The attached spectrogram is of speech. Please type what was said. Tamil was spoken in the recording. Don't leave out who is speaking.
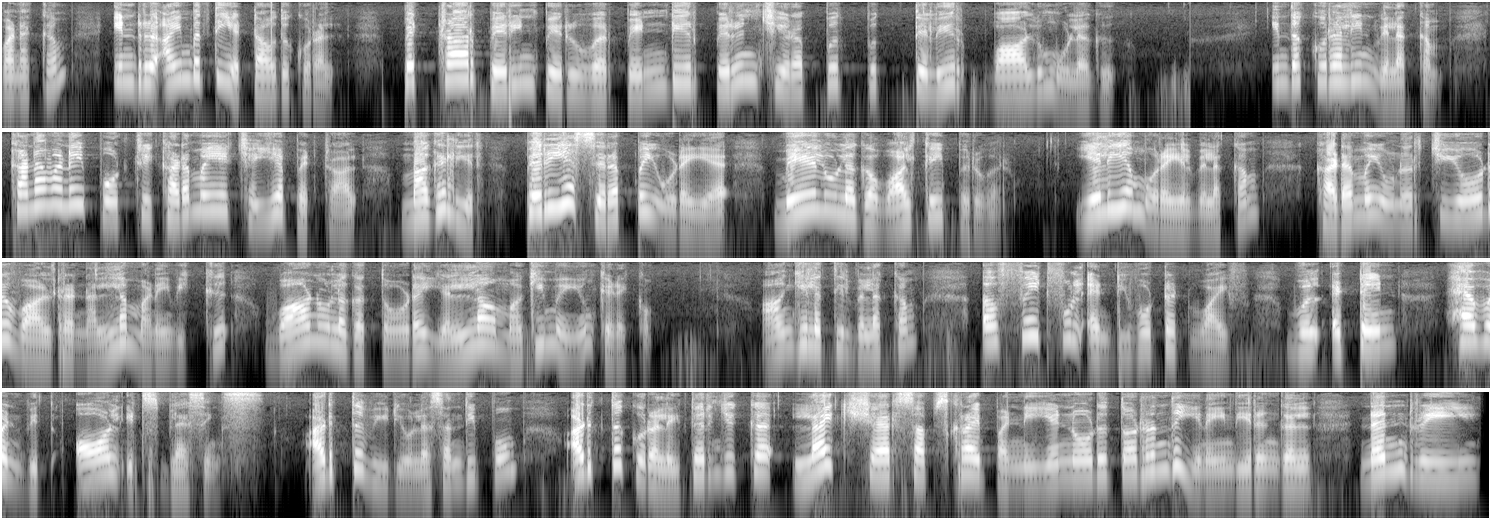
Speaker 1: வணக்கம். இன்று ஐம்பத்தி எட்டாவது குரல். பெற்றார் பெரின் பெறுவர் பெண்டிர் பெருஞ்சிறப்பு புத்தெளிர் வாழும் உலகு. இந்த குரலின் விளக்கம். கணவனை போற்றி கடமையை செய்ய பெற்றால் மகளிர் பெரிய சிறப்பை உடைய மேலுலக வாழ்க்கை பெறுவர். எளிய முறையில் விளக்கம். கடமை உணர்ச்சியோடு வாழ்ற நல்ல மனைவிக்கு வானுலகத்தோட எல்லா மகிமையும் கிடைக்கும். ஆங்கிலத்தில் விளக்கம். A faithful and devoted wife will attain heaven with all its blessings அடுத்த வீடியோல சந்திப்போம். அடுத்த குரலை தெரிஞ்சுக்க லைக் ஷேர் சப்ஸ்கிரைப் பண்ணி என்னோடு தொடர்ந்து இணைந்திருங்கள். நன்றி.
